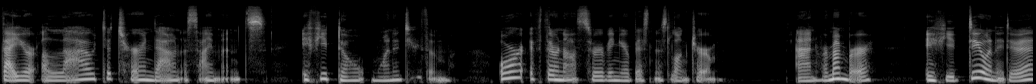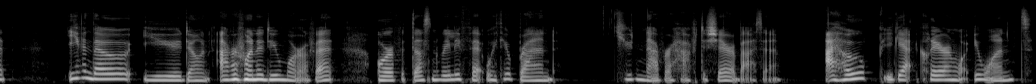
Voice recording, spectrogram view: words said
that you're allowed to turn down assignments if you don't want to do them or if they're not serving your business long term. And remember, if you do want to do it, even though you don't ever want to do more of it, or if it doesn't really fit with your brand, you never have to share about it. I hope you get clear on what you want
